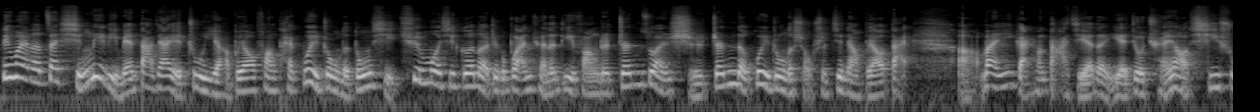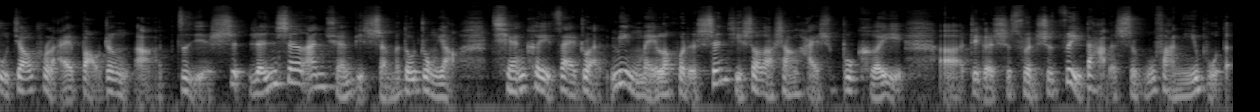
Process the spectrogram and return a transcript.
另外呢，在行李里面大家也注意啊，不要放太贵重的东西。去墨西哥呢，这个不安全的地方，这真钻石、真的贵重的首饰尽量不要带啊。万一赶上打劫的，也就全要悉数交出来，保证啊自己是人身安全比什么都重要。钱可以再赚，命没了或者身体受到伤害是不可以，呃，这个是损失最大的，是无法弥补的。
